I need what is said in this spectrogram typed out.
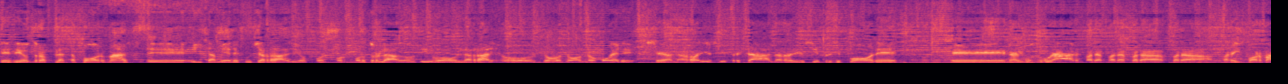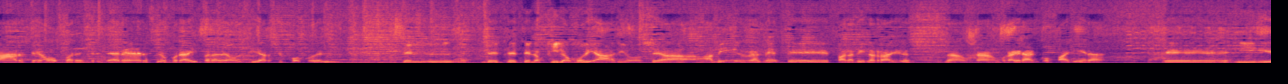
desde otras plataformas eh, y también escuchar radio por, por, por otro lado. Digo, la radio no, no, no muere, o sea, la radio siempre está, la radio siempre se pone en algún lugar para, para, para, para, para informarse o para entretenerse o por ahí para olvidarse un poco del, del- de, los quilombos diarios. O sea, a mí realmente, para mí la radio es una, una, gran compañera eh, y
